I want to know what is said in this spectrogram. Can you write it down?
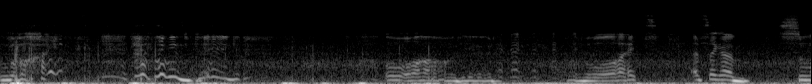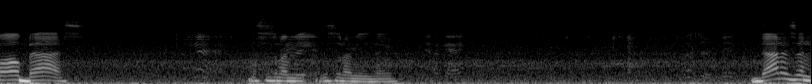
What? that thing is big. Whoa, dude. What? That's like a small bass. This is what I'm. This is what I'm using. That is an.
